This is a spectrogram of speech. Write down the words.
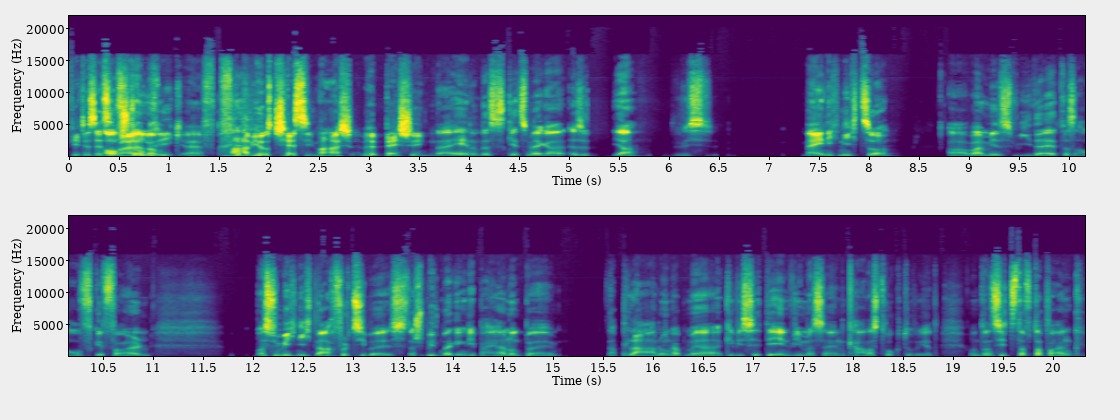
Geht das jetzt Aufstellung. eine Rubrik? Äh, Fabius Jesse Marsch äh, Bashing? Nein, um das geht es mir gar nicht. Also ja, meine ich nicht so, aber mir ist wieder etwas aufgefallen, was für mich nicht nachvollziehbar ist. Da spielt man gegen die Bayern und bei der Planung hat man ja gewisse Ideen, wie man seinen Kader strukturiert. Und dann sitzt auf der Bank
